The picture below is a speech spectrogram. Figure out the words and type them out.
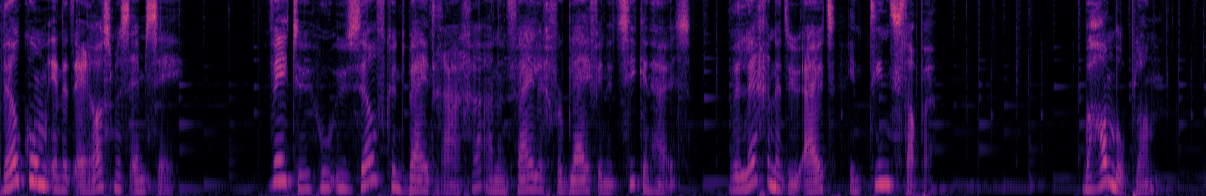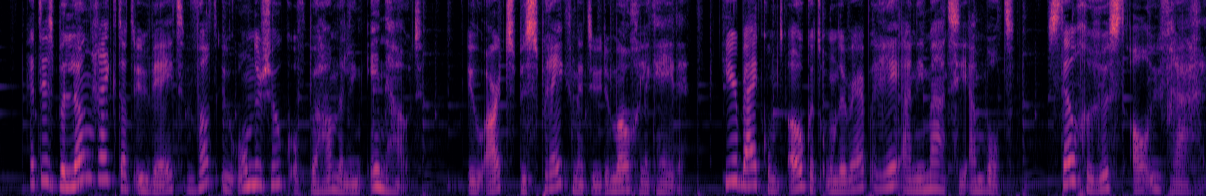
Welkom in het Erasmus MC. Weet u hoe u zelf kunt bijdragen aan een veilig verblijf in het ziekenhuis? We leggen het u uit in 10 stappen. Behandelplan. Het is belangrijk dat u weet wat uw onderzoek of behandeling inhoudt. Uw arts bespreekt met u de mogelijkheden. Hierbij komt ook het onderwerp reanimatie aan bod. Stel gerust al uw vragen.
